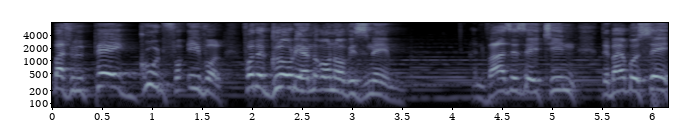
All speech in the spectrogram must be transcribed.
but will pay good for evil, for the glory and honor of his name. And verses 18, the Bible say,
